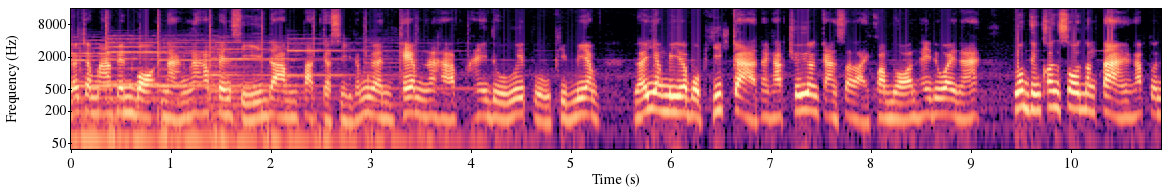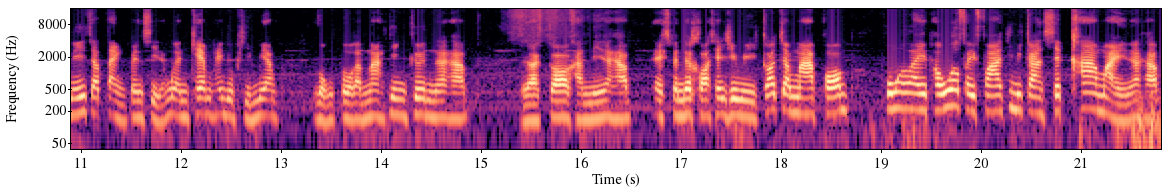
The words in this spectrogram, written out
ก็จะมาเป็นเบาะหนังนะครับ เป็นสีดำตัดกับสีน้ำเงินเข้มนะครับ ให้ดูรูปหรูพรีเมียม และยังมีระบบฮีทการ์ดนะครับ ช่วยเรื่องการสลายความร้อนให้ด้วยนะ รวมถึงคอนโซลต่างๆนะครับ ตัวนี้จะแต่งเป็นสีน้ำเงินเข้มให้ดูพรีเมียมลงตัวกันมากยิ่งขึ้นนะครับ แล้วก็คันนี้นะครับ Xpander Cross HEV ก็จะมาพร้อมพวงมาลัย power ไฟฟ้าที่มีการเซตค่าใหม่นะครับ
